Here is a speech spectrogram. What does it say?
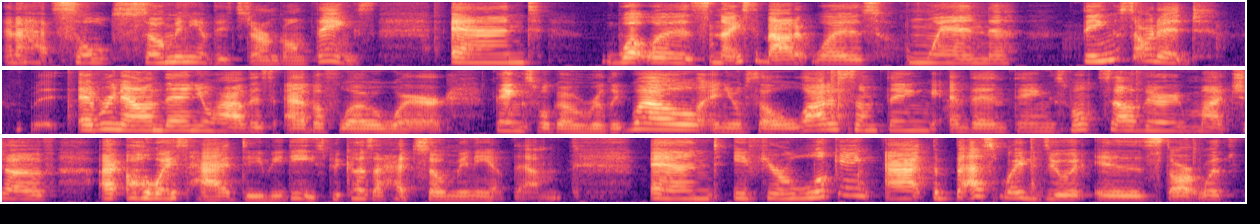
And I had sold so many of these darn gone things. And what was nice about it was when things started every now and then you'll have this ebb of flow where things will go really well and you'll sell a lot of something and then things won't sell very much of I always had DVDs because I had so many of them and if you're looking at the best way to do it is start with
